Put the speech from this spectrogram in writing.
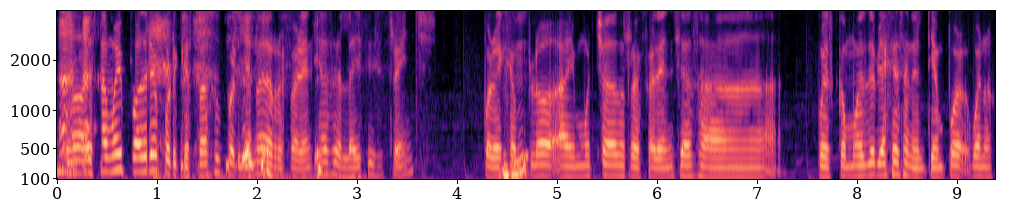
no, está muy padre porque está súper lleno de referencias de Life is Strange. Por ejemplo, hay muchas referencias a. Pues como es de viajes en el tiempo, bueno,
